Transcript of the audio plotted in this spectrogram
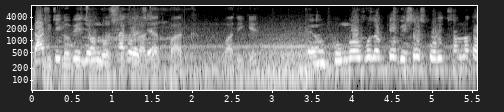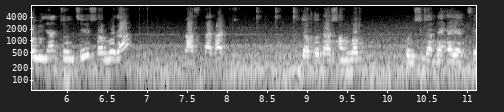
প্লাস্টিক বিপ্লবী ফ্রি জোন ঘোষণা চন্দ্রশেখর করেছে পার্ক বাদিকে। এবং কুম্ভ উপলক্ষে বিশেষ পরিচ্ছন্নতা অভিযান চলছে সর্বদা। রাস্তাঘাট যতটা সম্ভব পরিষ্কার দেখা যাচ্ছে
